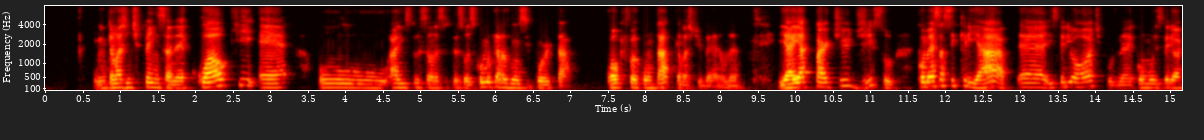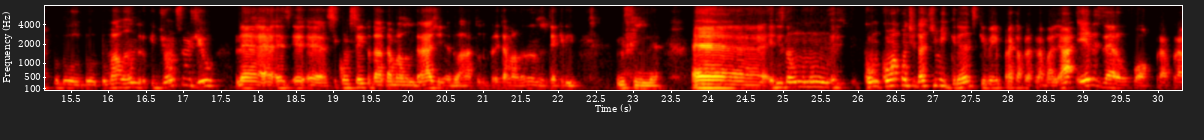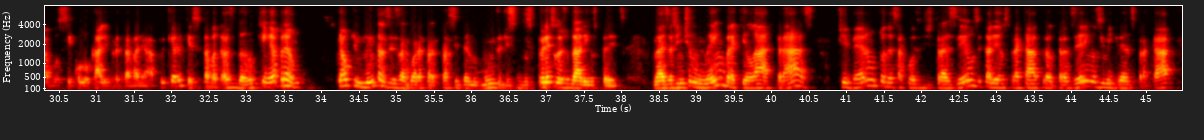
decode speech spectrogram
Então a gente pensa, né, qual que é o, a instrução dessas pessoas, como que elas vão se portar, qual que foi o contato que elas tiveram, né? E aí a partir disso começa a se criar é, estereótipos, né, como o estereótipo do, do, do, malandro, que de onde surgiu, né, esse conceito da, da malandragem, né, do ah, tudo preto é malandro, tem aquele, enfim, né? É, eles não, não eles, com, com a quantidade de imigrantes que veio para cá para trabalhar, eles eram o foco para você colocar ali para trabalhar, porque era o quê? Você estava ajudando quem é branco, que é o que muitas vezes agora está tá se vendo muito disso, dos pretos ajudarem os pretos. Mas a gente não lembra que lá atrás tiveram toda essa coisa de trazer os italianos para cá, tra trazerem os imigrantes para cá,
